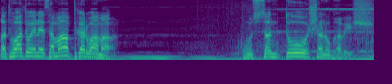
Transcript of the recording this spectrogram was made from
અથવા તો એને સમાપ્ત કરવામાં. હું સંતોષ અનુભવીશ.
